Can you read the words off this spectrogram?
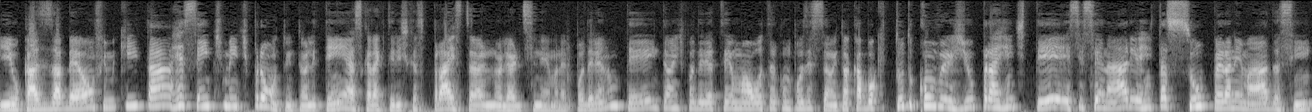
E o Casa Isabel é um filme que está recentemente pronto, então ele tem as características para estar no olhar de cinema, né? Ele poderia não ter, então a gente poderia ter uma outra composição. Então acabou que tudo convergiu para a gente ter esse cenário e a gente está super animado, assim,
